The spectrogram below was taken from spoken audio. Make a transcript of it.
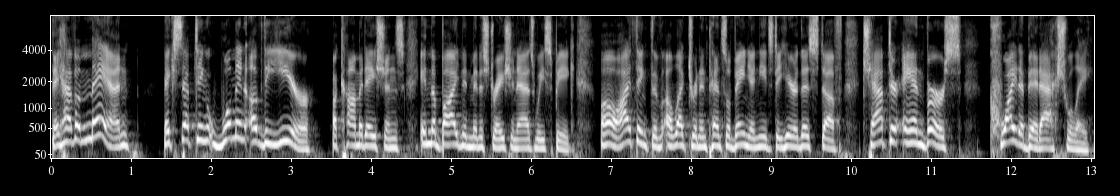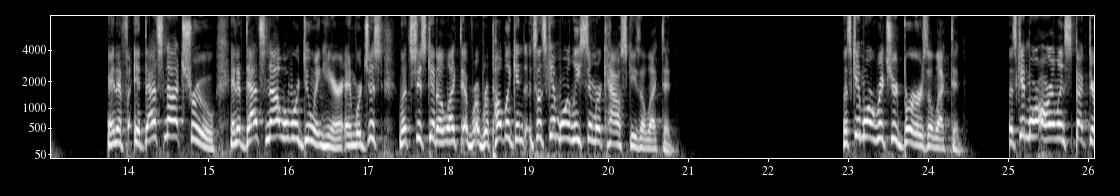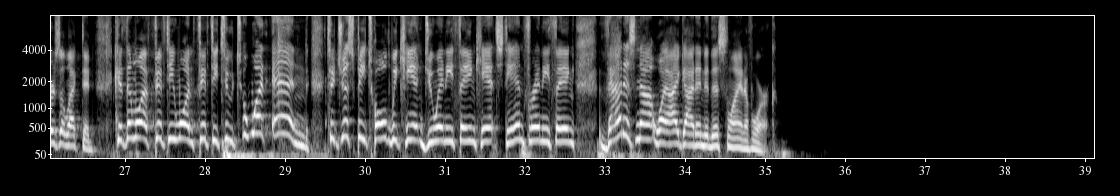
They have a man accepting Woman of the Year accommodations in the Biden administration as we speak. Oh, I think the electorate in Pennsylvania needs to hear this stuff, chapter and verse, quite a bit, actually. And if, if that's not true, and if that's not what we're doing here, and we're just, let's just get elected, Republican, let's get more Lisa Murkowski's elected. Let's get more Richard Burrs elected. Let's get more Arlen Specters elected because then we'll have 51, 52. To what end? To just be told we can't do anything, can't stand for anything? That is not why I got into this line of work.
